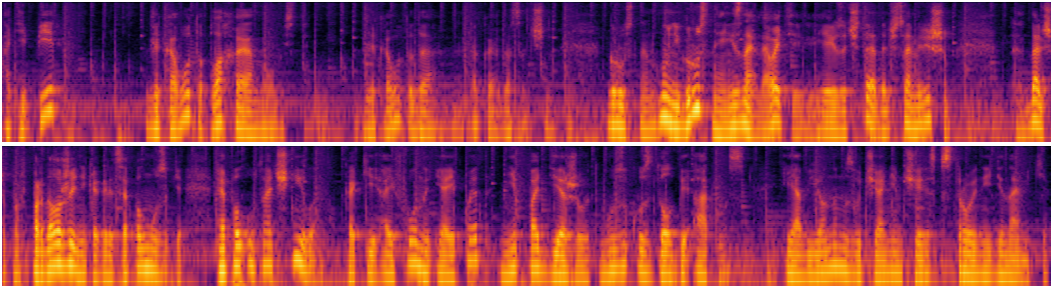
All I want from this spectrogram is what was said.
А теперь для кого-то плохая новость. Для кого-то, да, такая достаточно грустная. Ну, не грустная, я не знаю, давайте я ее зачитаю, дальше сами решим. Дальше, в продолжении, как говорится, Apple музыки. Apple уточнила, какие iPhone и iPad не поддерживают музыку с Dolby Atmos и объемным звучанием через встроенные динамики.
